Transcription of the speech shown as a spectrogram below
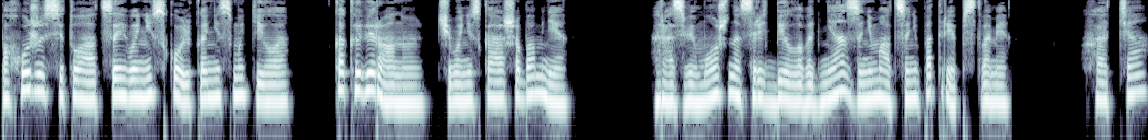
Похоже, ситуация его нисколько не смутила, как и Верану, чего не скажешь обо мне. Разве можно средь белого дня заниматься непотребствами? Хотя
